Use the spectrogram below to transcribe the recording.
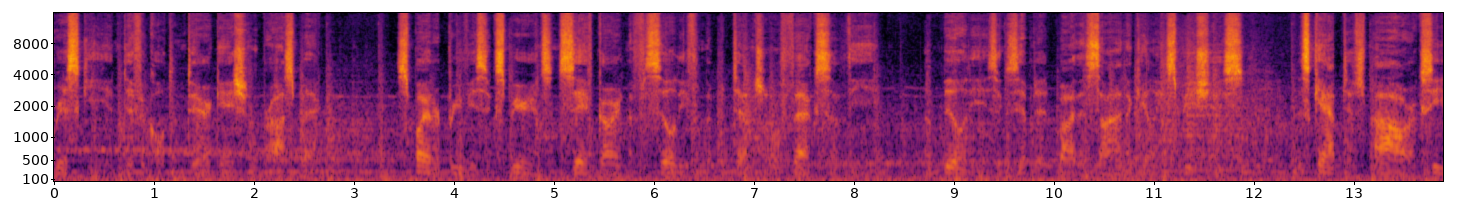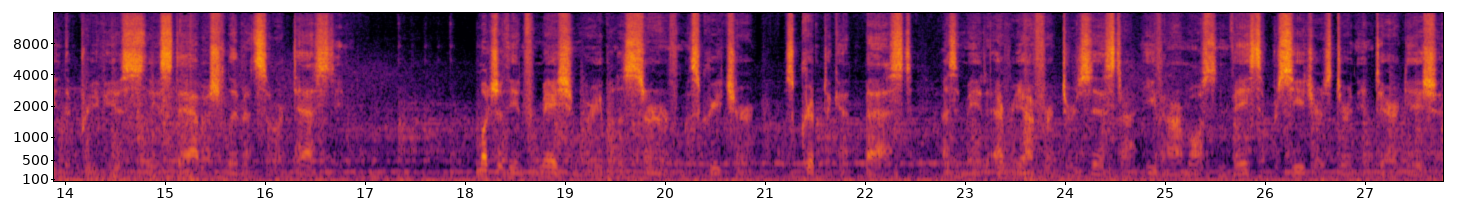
Risky and difficult interrogation prospect. Despite our previous experience in safeguarding the facility from the potential effects of the abilities exhibited by the psionic alien species, this captive's power exceeded the previously established limits of our testing. Much of the information we were able to discern from this creature was cryptic at best, as it made every effort to resist even our most invasive procedures during the interrogation.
